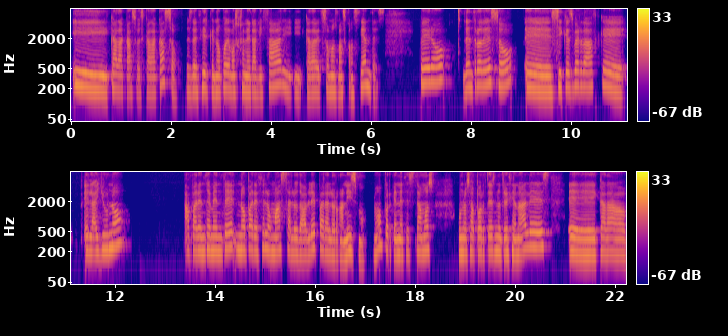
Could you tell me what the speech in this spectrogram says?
y cada caso es cada caso. Es decir, que no podemos generalizar y, cada vez somos más conscientes. Pero dentro de eso, eh, sí que es verdad que el ayuno aparentemente no parece lo más saludable para el organismo, ¿no? Porque necesitamos unos aportes nutricionales eh, cada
